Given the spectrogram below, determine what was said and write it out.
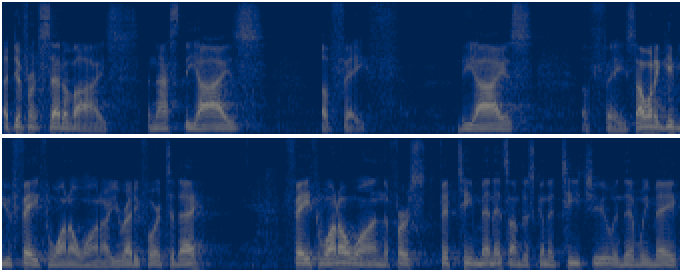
a different set of eyes, and that's the eyes of faith. The eyes of faith. So I want to give you Faith 101. Are you ready for it today? Faith 101. The first 15 minutes, I'm just going to teach you, and then we may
